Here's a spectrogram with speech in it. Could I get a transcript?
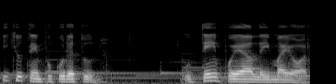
e que o tempo cura tudo. O tempo é a lei maior.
